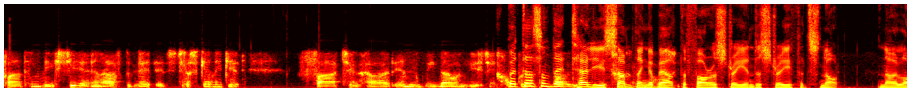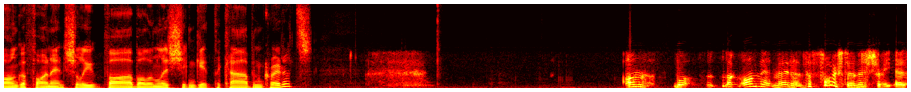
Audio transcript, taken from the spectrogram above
planting next year, and after that, it's just going to get far too hard, and there'll be no investor confidence. But doesn't that no tell you something about the forestry industry if it's not no longer financially viable unless you can get the carbon credits? On well, look on that matter, the forest industry is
